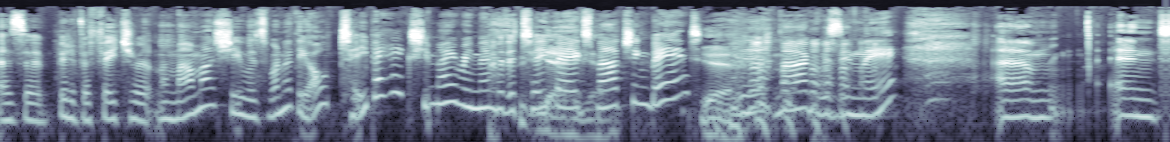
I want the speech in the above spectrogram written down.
as a bit of a feature at La Mama. She was one of the old tea bags. You may remember the tea bags yeah. marching band. Yeah. yeah, Marg was in there, um, and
